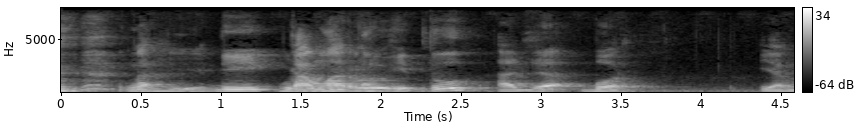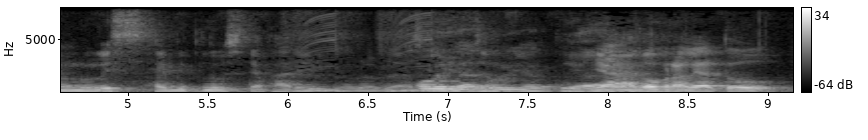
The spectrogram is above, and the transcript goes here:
Nggak, ya? di kamar lu itu ada board yang nulis habit lu setiap hari bla bla bla. oh iya gue lihat tuh Ya. Ya, gua pernah lihat tuh.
